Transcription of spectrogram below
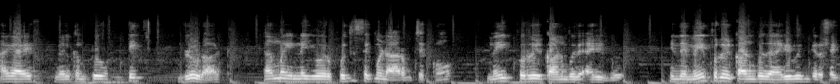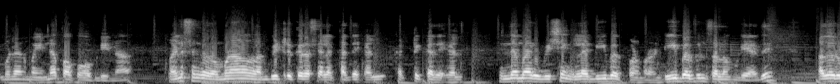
Hi guys welcome to tick blue dot நம்ம இன்னைக்கு ஒரு புது செக்மெண்ட் ஆரம்பிச்சிருக்கோம். மெய்ப்பொருள் காண்பது அறிவு. இந்த மெய்ப்பொருள் காண்பது அறிவுங்கிற செக்மெண்ட்ல நம்ம என்ன பார்ப்போம் அப்படின்னா மனுஷங்க ரொம்ப நாள் நம்பிட்டு இருக்கிற சில கதைகள் கட்டுக்கதைகள் இந்த மாதிரி விஷயங்களை டீபக் பண்ண போறோம் டீபக்னு சொல்ல முடியாது. அதோட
